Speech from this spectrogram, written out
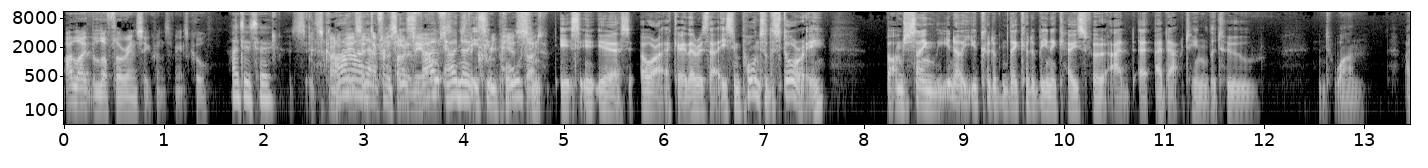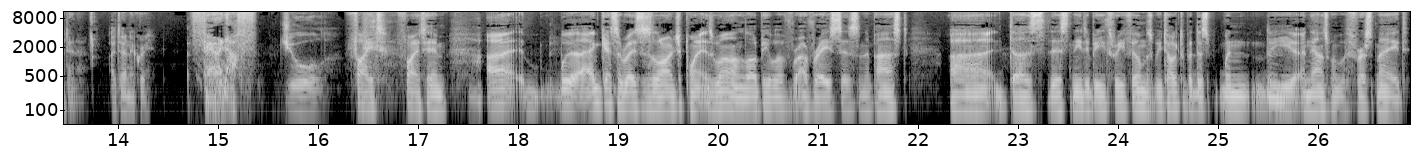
I like the Lothlorien sequence. I think it's cool. I do too. It's, it's kind of it's Ah, a different side it's of the val- elves. I know the it's important. side. It's it, yes. All right. Okay. There is that. It's important to the story, but I'm just saying. You know, you could have. There could have been a case for ad, adapting the two into one. I don't know. I don't agree. Fair enough. Duel. Fight, fight him. Uh, well, I guess it raises a larger point as well. A lot of people have, have raised this in the past. Uh, does this need to be three films? We talked about this when the announcement was first made.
